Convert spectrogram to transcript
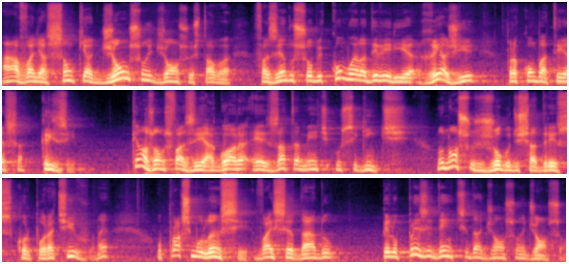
a avaliação que a Johnson Johnson estava fazendo sobre como ela deveria reagir para combater essa crise. Que nós vamos fazer agora é exatamente o seguinte: no nosso jogo de xadrez corporativo, né, o próximo lance vai ser dado pelo presidente da Johnson Johnson,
